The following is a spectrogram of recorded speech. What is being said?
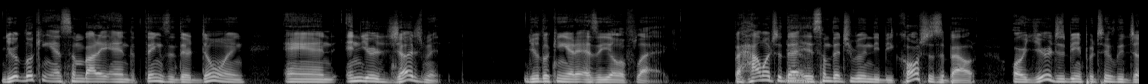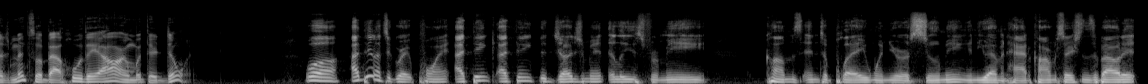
You're looking at somebody and the things that they're doing, and in your judgment, you're looking at it as a yellow flag. But how much of that is Yeah. something that you really need to be cautious about, or you're just being particularly judgmental about who they are and what they're doing? well i think that's a great point i think i think the judgment at least for me comes into play when you're assuming and you haven't had conversations about it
